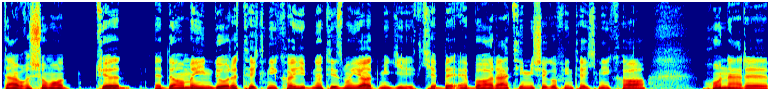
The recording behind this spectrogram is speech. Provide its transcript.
در واقع شما توی ادامه این دوره تکنیک های هیپنوتیزم رو یاد می‌گیرید که به عبارتی میشه گفت این تکنیک ها هنر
